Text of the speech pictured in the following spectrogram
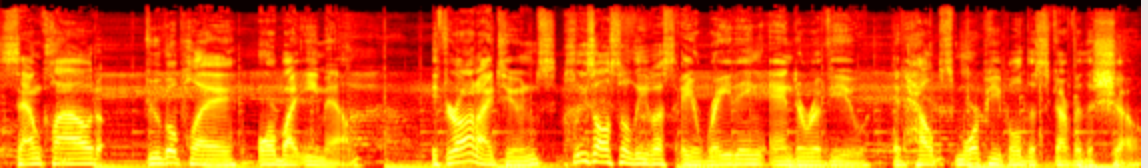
SoundCloud, Google Play, or by email. If you're on iTunes, please also leave us a rating and a review. It helps more people discover the show.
